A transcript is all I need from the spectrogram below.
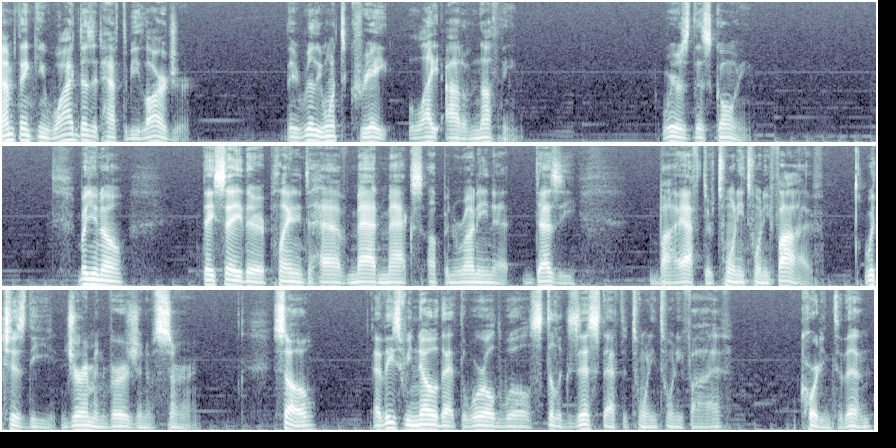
I'm thinking, why does it have to be larger? They really want to create light out of nothing. Where is this going? But you know, they say they're planning to have Mad Max up and running at DESY by after 2025, which is the German version of CERN. So, at least we know that the world will still exist after 2025, according to them.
